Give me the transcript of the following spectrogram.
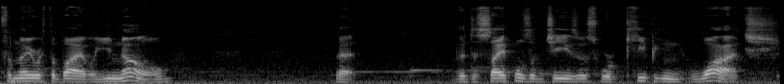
familiar with the Bible, you know that the disciples of Jesus were keeping watch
